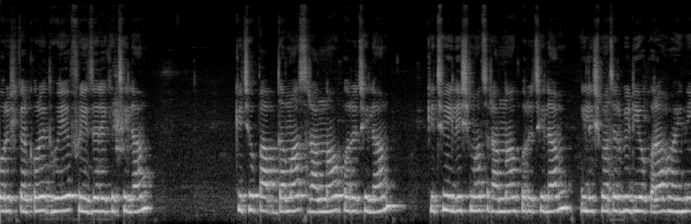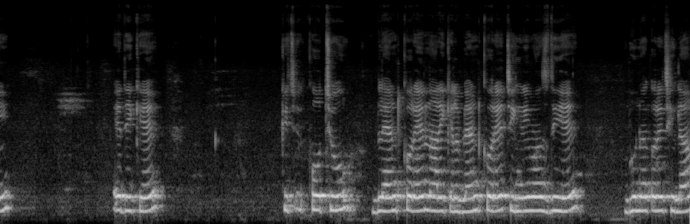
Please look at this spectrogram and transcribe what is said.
পরিষ্কার করে ধুয়ে ফ্রিজে রেখেছিলাম। কিছু পাবদা মাছ রান্নাও করেছিলাম, কিছু ইলিশ মাছ রান্নাও করেছিলাম। ইলিশ মাছের ভিডিও করা হয়নি। এদিকে কিছু কচু ব্ল্যান্ড করে, নারিকেল ব্ল্যান্ড করে, চিংড়ি মাছ দিয়ে ভুনা করেছিলাম।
